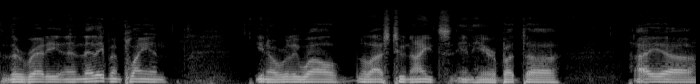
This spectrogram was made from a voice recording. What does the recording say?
they're ready, and they've been playing, you know, really well the last two nights in here. But uh, I uh,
